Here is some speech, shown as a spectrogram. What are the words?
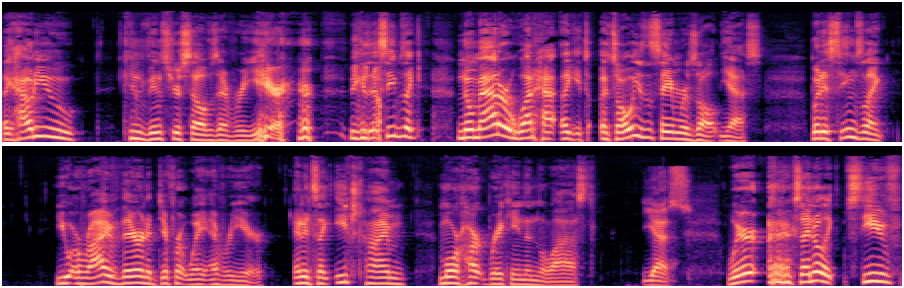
Like, how do you convince yourselves every year? because it seems like no matter what, ha- like it's it's always the same result. Yes, but it seems like you arrive there in a different way every year, and it's like each time more heartbreaking than the last. yes. Where, because I know like Steve,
